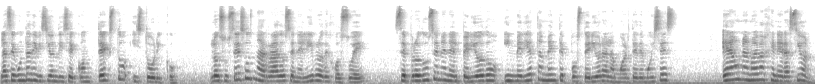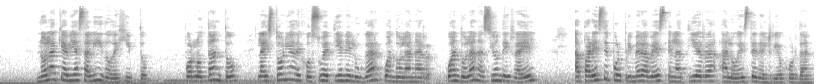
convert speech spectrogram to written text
La segunda división dice contexto histórico. Los sucesos narrados en el libro de Josué se producen en el periodo inmediatamente posterior a la muerte de Moisés. Era una nueva generación, no la que había salido de Egipto. Por lo tanto, la historia de Josué tiene lugar cuando la, cuando la nación de Israel aparece por primera vez en la tierra al oeste del río Jordán,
